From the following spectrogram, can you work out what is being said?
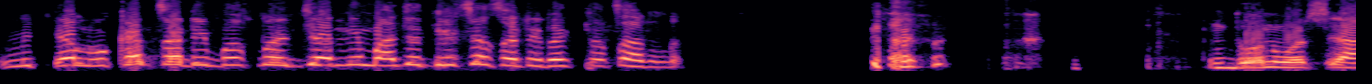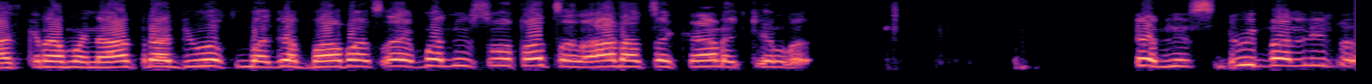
मी त्या लोकांसाठी बसलो ज्यांनी माझ्या देशासाठी रक्त चाललं दोन वर्ष अकरा महिने अठरा दिवस माझ्या बाबासाहेबांनी स्वतःच राडाचं काढ केलं. त्यांनी संविधान लिहिलं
